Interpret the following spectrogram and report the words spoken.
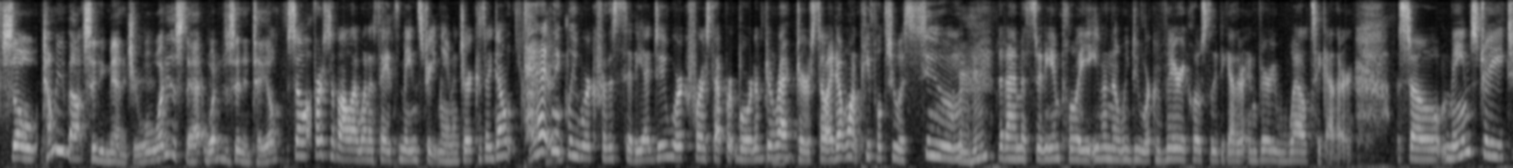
So, tell me about city manager. Well, what is that? What does it entail? so, first of all, I want to say it's Main Street Manager because I don't technically work for the city. I do work for a separate board of directors. So, I don't want people to assume that I'm a city employee, even though we do work very closely together and very well together. So, Main Street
